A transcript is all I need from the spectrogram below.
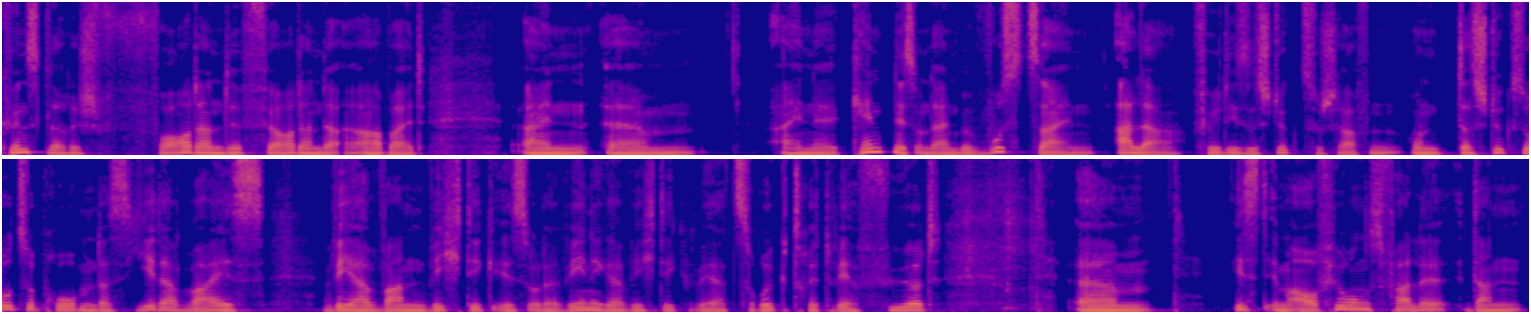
künstlerisch fordernde, fördernde Arbeit ein ähm, eine Kenntnis und ein Bewusstsein aller für dieses Stück zu schaffen und das Stück so zu proben, dass jeder weiß, wer wann wichtig ist oder weniger wichtig, wer zurücktritt, wer führt, ähm, ist im Aufführungsfalle dann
